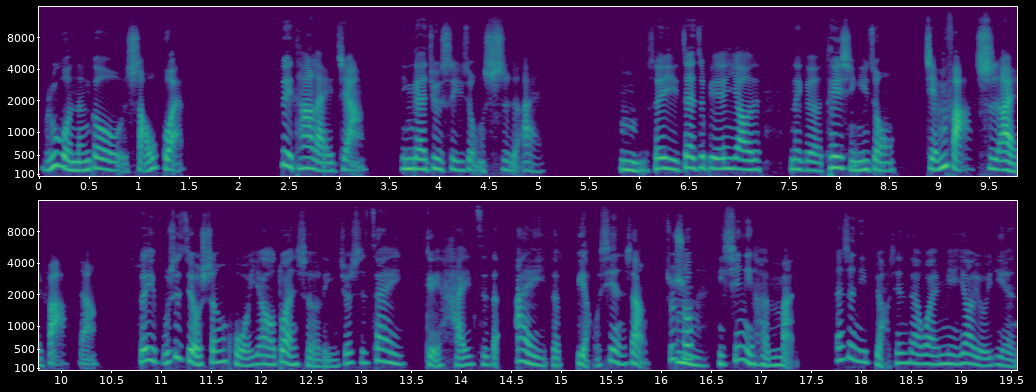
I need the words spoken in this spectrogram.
如果能够少管，对他来讲，应该就是一种示爱。嗯，所以在这边要那个推行一种减法示爱法，这样。所以不是只有生活要断舍离，就是在给孩子的爱的表现上，就是说你心里很满，嗯，但是你表现在外面要有一点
